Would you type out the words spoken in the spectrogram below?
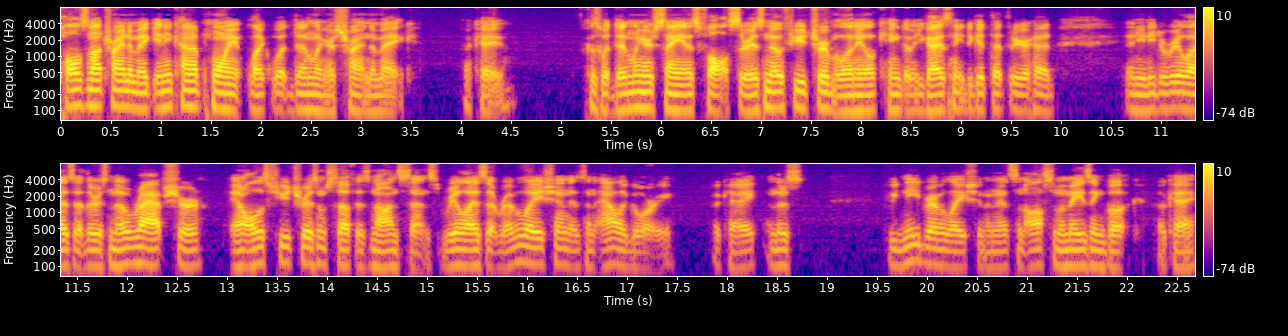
Paul's not trying to make any kind of point like what Denlinger's trying to make. Okay? Because what Denlinger's saying is false. There is no future millennial kingdom. You guys need to get that through your head. And you need to realize that there is no rapture, and all this futurism stuff is nonsense. Realize that Revelation is an allegory. Okay? And there's we need Revelation, and it's an awesome, amazing book, okay?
